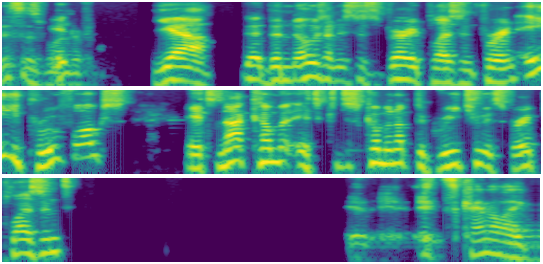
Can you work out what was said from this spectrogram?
This is wonderful. Yeah, the, the nose on this is very pleasant for an 80 proof, folks. It's not coming, it's just coming up to greet you. It's very pleasant. It, it- it's kind of like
